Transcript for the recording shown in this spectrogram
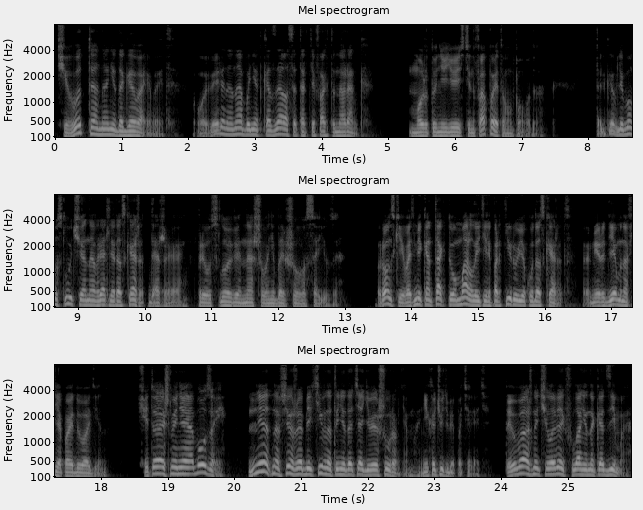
Чего-то она не договаривает. Уверен, она бы не отказалась от артефакта на ранг. Может, у нее есть инфа по этому поводу? Только в любом случае она вряд ли расскажет, даже при условии нашего небольшого союза. Ронский, возьми контакты у Марлы и телепортируй ее куда скажет. В мир демонов я пойду один. Считаешь меня обузой? Нет, но все же объективно ты не дотягиваешь уровнем. Не хочу тебя потерять. Ты важный человек в клане Накадзима.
